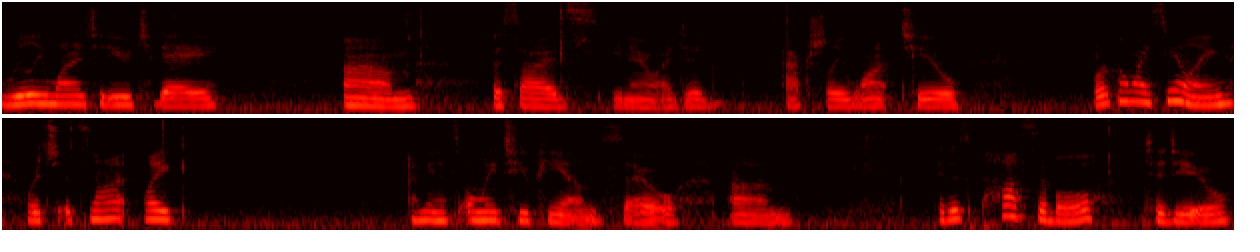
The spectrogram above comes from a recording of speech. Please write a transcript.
really wanted to do today, um, besides, you know, I did actually want to work on my ceiling, which it's not like, I mean, it's only 2 p.m. So um, it is possible to do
